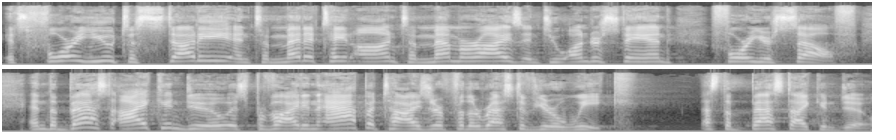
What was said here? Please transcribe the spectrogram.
It's for you to study and to meditate on, to memorize, and to understand for yourself. And the best I can do is provide an appetizer for the rest of your week. That's the best I can do.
